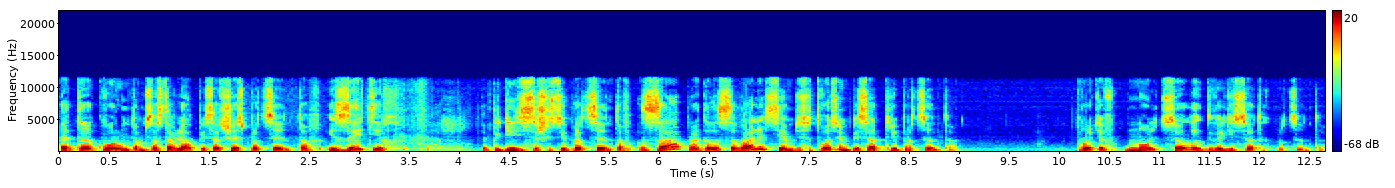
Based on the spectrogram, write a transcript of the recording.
Это кворум там составлял 56%. Из этих 56% за проголосовали 78,53%. Против 0,2%.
